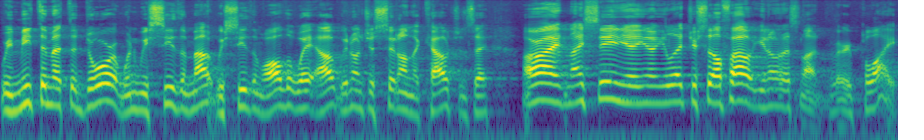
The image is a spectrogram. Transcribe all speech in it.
We meet them at the door. When we see them out, we see them all the way out. We don't just sit on the couch and say, all right, nice seeing you, you, know, you let yourself out. You know, that's not very polite.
